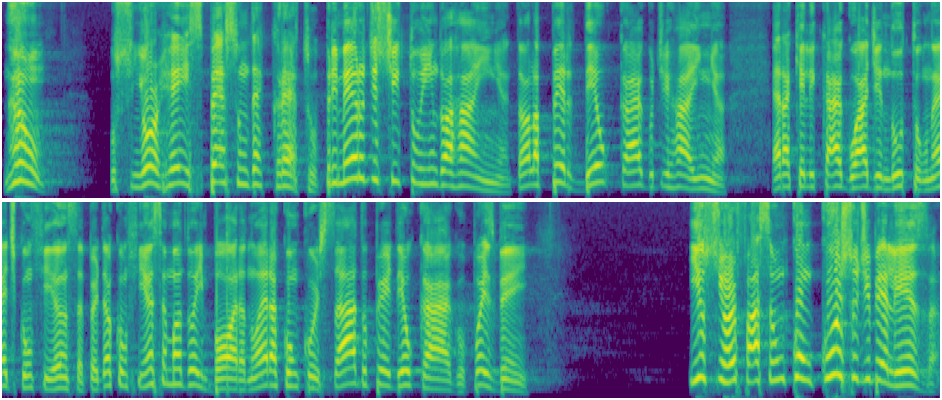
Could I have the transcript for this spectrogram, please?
Não. O senhor rei peça um decreto, primeiro destituindo a rainha. Então ela perdeu o cargo de rainha. Era aquele cargo ad nutum, né, de confiança. Perdeu a confiança, mandou embora. Não era concursado, perdeu o cargo. Pois bem. E o senhor faça um concurso de beleza.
